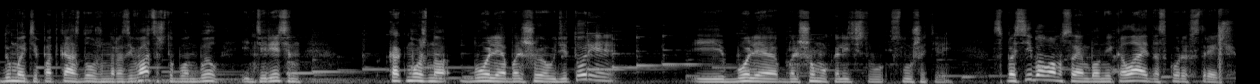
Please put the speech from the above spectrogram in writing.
думаете, подкаст должен развиваться, чтобы он был интересен как можно более большой аудитории и более большому количеству слушателей. Спасибо вам, с вами был Николай, до скорых встреч.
